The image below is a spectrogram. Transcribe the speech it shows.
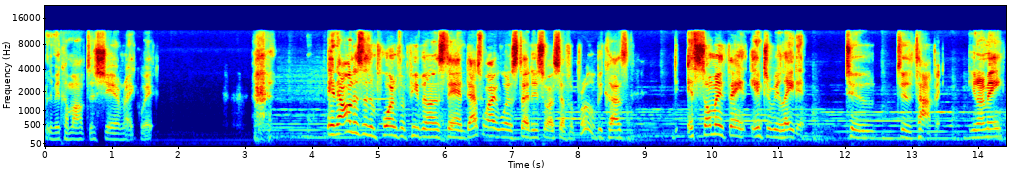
Let me come off this share right quick. and all this is important for people to understand. That's why we want to study so ourselves approved because it's so many things interrelated to to the topic. You know what I mean?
